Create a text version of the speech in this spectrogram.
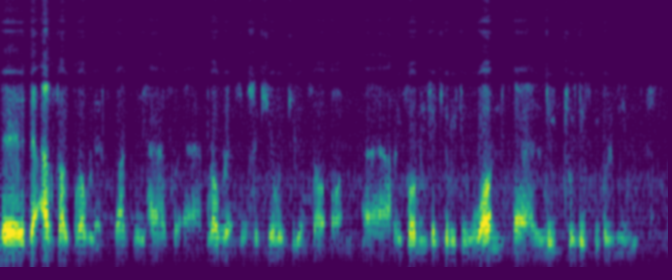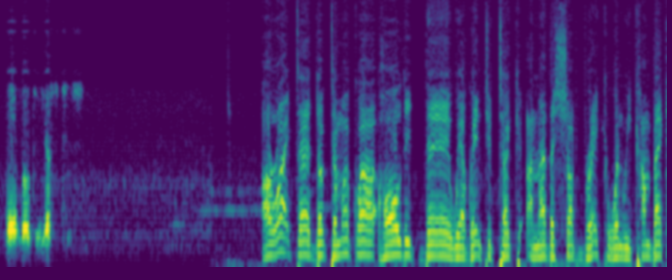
uh, the actual problems that we have, uh, problems of security and so on. reforming security won't lead to these people being brought to justice. All right, uh, Dr. Makoa, hold it there. We are going to take another short break. When we come back,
